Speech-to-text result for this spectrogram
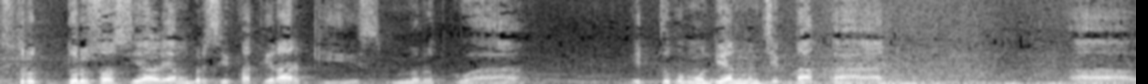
struktur sosial yang bersifat hierarkis menurut gua itu kemudian menciptakan uh,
